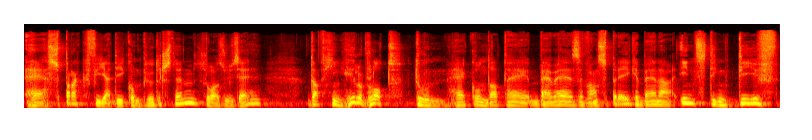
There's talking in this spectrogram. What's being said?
Hij sprak via die computerstem, zoals u zei. Dat ging heel vlot toen. Hij kon dat hij, bij wijze van spreken bijna instinctief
